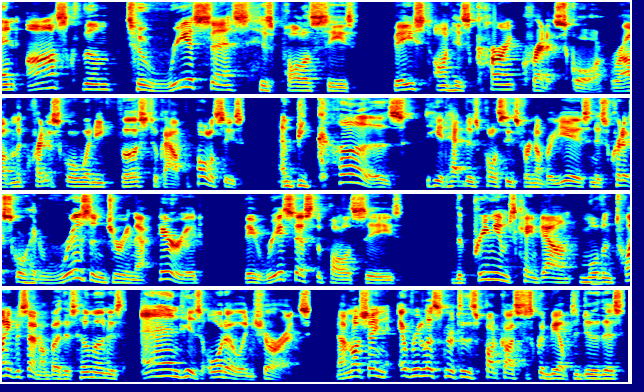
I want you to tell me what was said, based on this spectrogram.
and ask them to reassess his policies based on his current credit score rather than the credit score when he first took out the policies. And because he had had those policies for a number of years and his credit score had risen during that period, they reassessed the policies. The premiums came down more than 20% on both his homeowners and his auto insurance. Now, I'm not saying every listener to this podcast is going to be able to do this,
